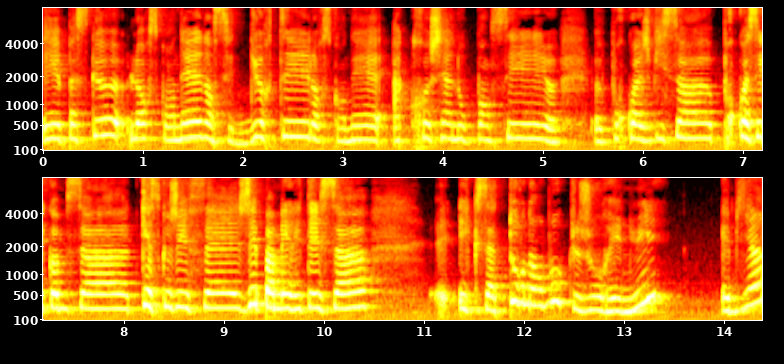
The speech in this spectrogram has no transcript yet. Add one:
Et parce que lorsqu'on est dans cette dureté, lorsqu'on est accroché à nos pensées, euh, euh, pourquoi je vis ça, pourquoi c'est comme ça, qu'est-ce que j'ai fait, j'ai pas mérité ça, et, que ça tourne en boucle jour et nuit, eh bien,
